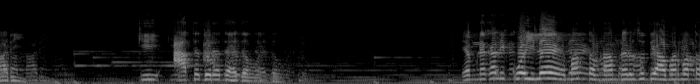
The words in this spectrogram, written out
নারী। কি হাতে ধরে দেখা দেন এমনি খালি কইলে মানতাম না, আপনার যদি আমার মতো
